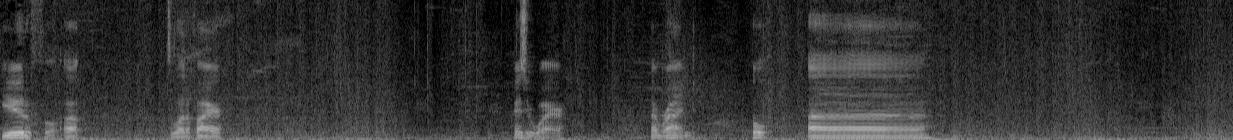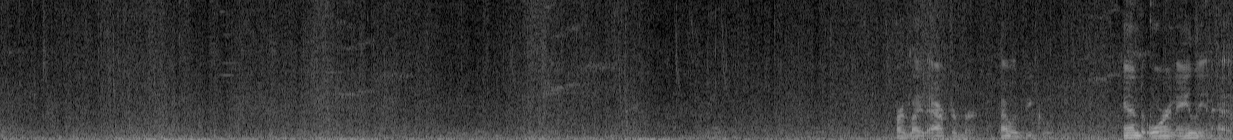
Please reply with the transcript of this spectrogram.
Beautiful. Oh, it's a lot of fire. Razor wire. That rhymed. Cool. Uh. Hard light afterburn. That would be cool. And or an alien head.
